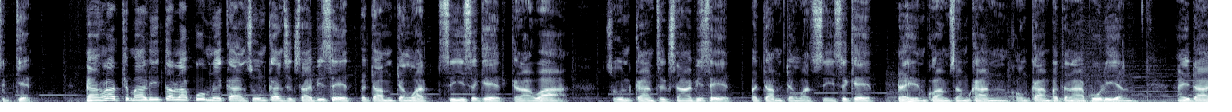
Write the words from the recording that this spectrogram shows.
2567 นางราชมาลีต้อนรับผู้อำนวยการศูนย์การศึกษาพิเศษประจำจังหวัดศรีสะเกดกล่าวว่า ศูนย์การศึกษาพิเศษประจำจังหวัดศรีสะเกดได้เห็นความสำคัญของการพัฒนาผู้เรียน ให้ได้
